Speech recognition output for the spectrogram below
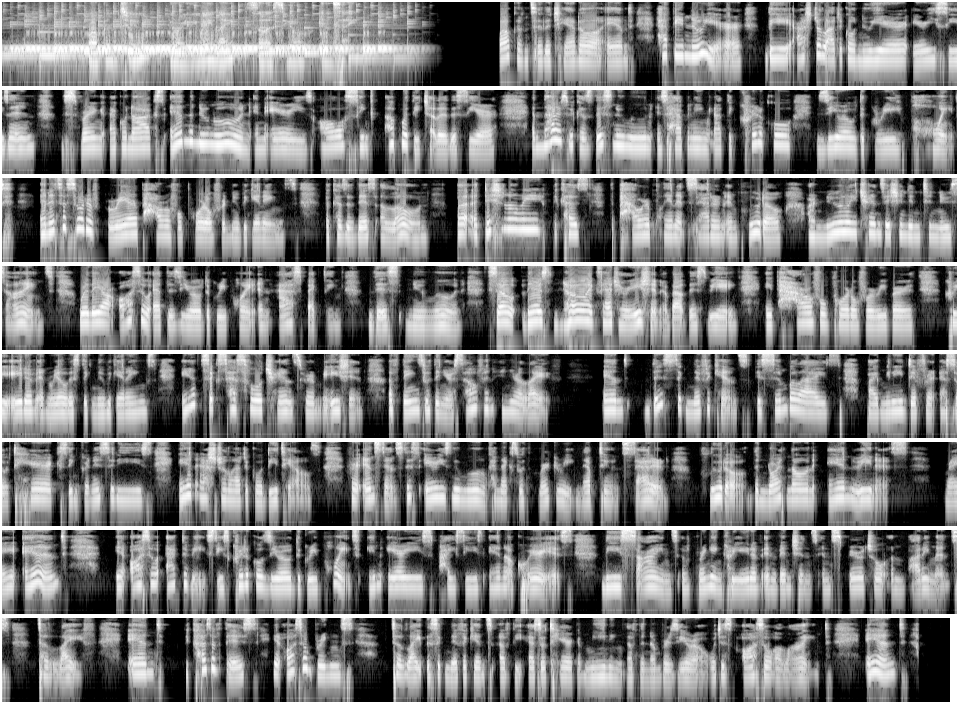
Welcome to your UA Light Celestial Insight. Welcome to the channel and Happy New Year! The astrological New Year, Aries season, spring equinox, and the new moon in Aries all sync up with each other this year. And that is because this new moon is happening at the critical zero degree point. And it's a sort of rare, powerful portal for new beginnings because of this alone. But additionally, because the power planets Saturn and Pluto are newly transitioned into new signs, where they are also at the zero degree point and aspecting this new moon. So there's no exaggeration about this being a powerful portal for rebirth, creative and realistic new beginnings, and successful transformation of things within yourself and in your life. And this significance is symbolized by many different esoteric synchronicities and astrological details. For instance, this Aries new moon connects with Mercury, Neptune, Saturn, Pluto, the North Node, and Venus, right? And it also activates these critical zero degree points in Aries, Pisces, and Aquarius. These signs of bringing creative inventions and spiritual embodiments to life. And because of this, it also brings to light the significance of the esoteric meaning of the number zero, which is also aligned. And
